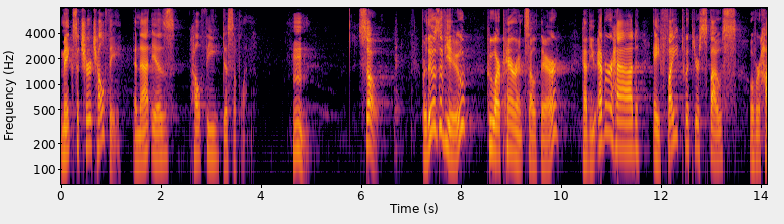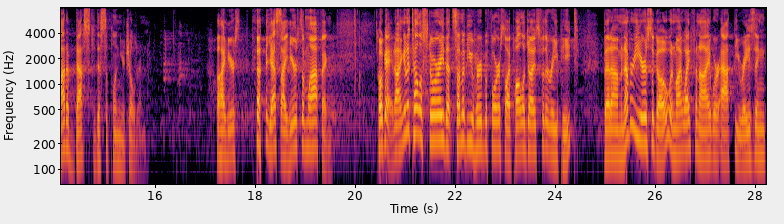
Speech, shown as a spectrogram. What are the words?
makes a church healthy, and that is healthy discipline. Hmm. So, for those of you who are parents out there, have you ever had a fight with your spouse over how to best discipline your children? I hear, yes, I hear some laughing. Okay, now I'm going to tell a story that some of you heard before, so I apologize for the repeat. But um, a number of years ago, when my wife and I were at the raising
